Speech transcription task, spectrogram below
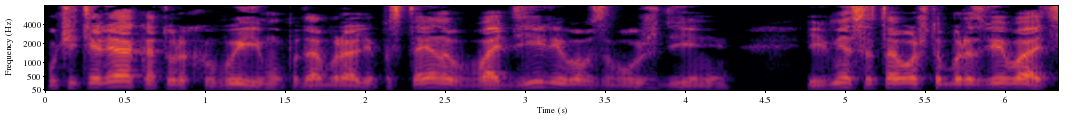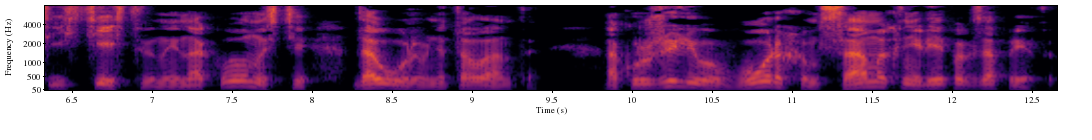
Учителя, которых вы ему подобрали, постоянно вводили его в заблуждение, и вместо того, чтобы развивать естественные наклонности до уровня таланта, окружили его ворохом самых нелепых запретов.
